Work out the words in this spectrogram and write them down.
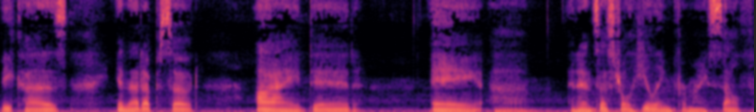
Because in that episode, I did a uh, an ancestral healing for myself.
